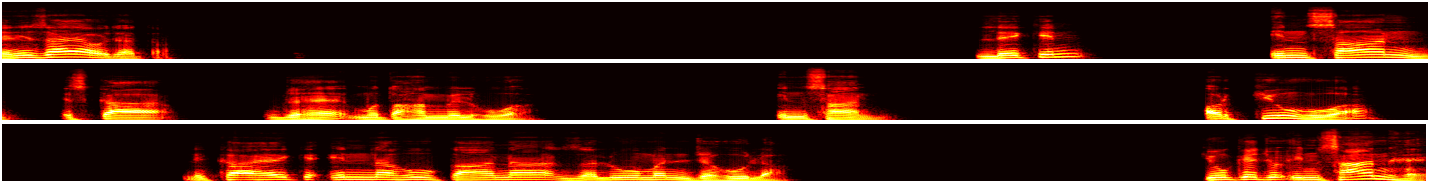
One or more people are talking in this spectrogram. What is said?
یعنی ضائع ہو جاتا لیکن انسان اس کا جو ہے متحمل ہوا انسان اور کیوں ہوا لکھا ہے کہ ان نہ کانا ظلومن جہولا کیونکہ جو انسان ہے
